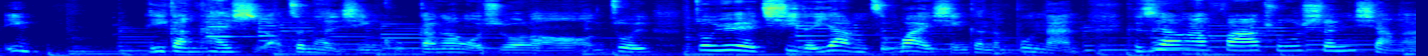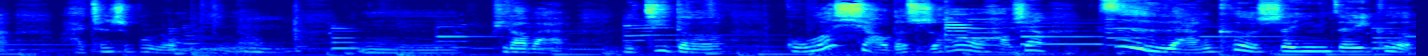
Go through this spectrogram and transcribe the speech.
一一刚开始哦，真的很辛苦。刚刚我说了哦，做做乐器的样子外形可能不难，可是让它发出声响啊，还真是不容易呢。嗯，皮老板，你记得国小的时候好像自然课声音这一课，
